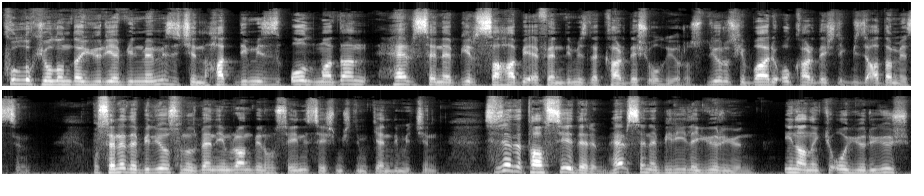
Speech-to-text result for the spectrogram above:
kulluk yolunda yürüyebilmemiz için haddimiz olmadan her sene bir sahabi efendimizle kardeş oluyoruz. Diyoruz ki bari o kardeşlik bizi adam etsin. Bu sene de biliyorsunuz ben İmran bin Hüseyin'i seçmiştim kendim için. Size de tavsiye ederim her sene biriyle yürüyün. İnanın ki o yürüyüş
